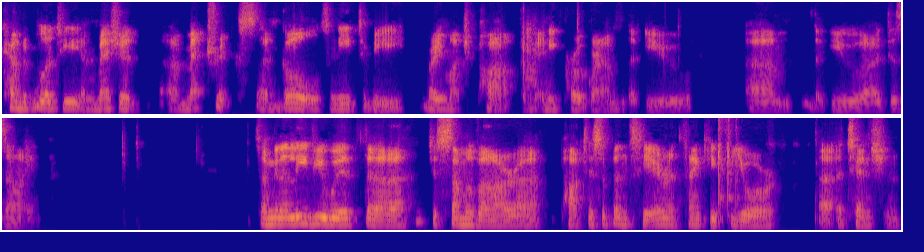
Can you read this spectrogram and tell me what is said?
accountability and measured uh, metrics and goals need to be very much part of any program that you um, that you uh, design. So I'm going to leave you with uh, just some of our uh, participants here, and thank you for your uh, attention.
